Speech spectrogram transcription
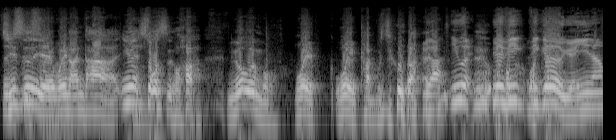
其实也为难他啊，因为说实话，你若问我，我也我也看不出来。对啊，因为因为 V V 哥有原因啊，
